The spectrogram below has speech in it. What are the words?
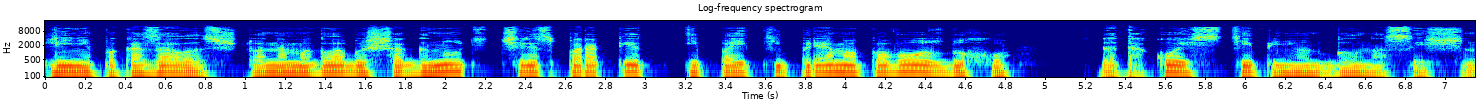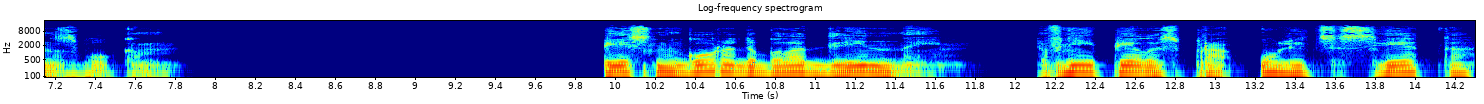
Лине показалось, что она могла бы шагнуть через парапет и пойти прямо по воздуху, до такой степени он был насыщен звуком. Песнь города была длинной. В ней пелось про улицы света,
